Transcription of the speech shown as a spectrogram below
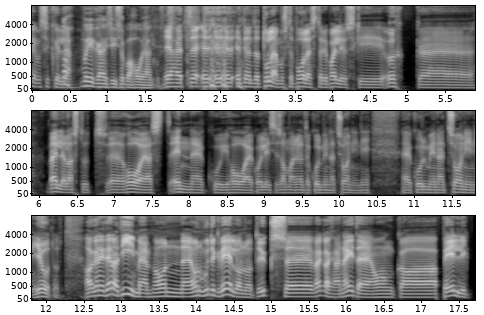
põhimõtteliselt küll no,, jah. või ka siis juba hooaja alguses. jah, et, et, et, et, et nii-öelda tulemuste poolest oli paljuski õhk äh, välja lastud äh, hooajast enne, kui hooaeg oli siis oma nii-öelda kulminatsioonini, kulminatsioonini jõudnud. aga neid eratiime on, on muidugi veel olnud, üks väga hea näide on ka Belgia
